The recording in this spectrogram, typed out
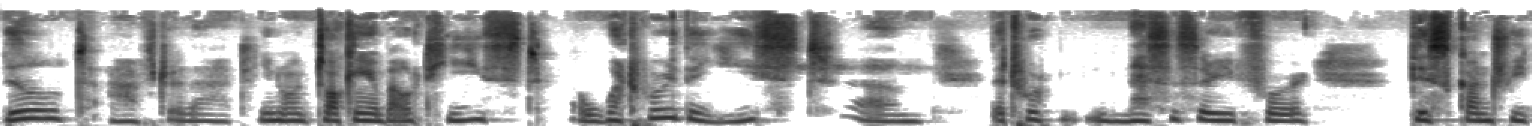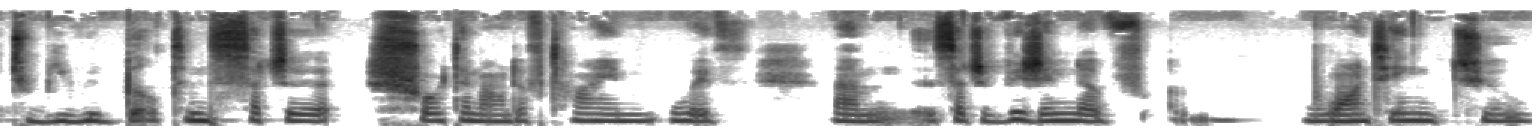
built after that. You know, talking about yeast, what were the yeast um, that were necessary for this country to be rebuilt in such a short amount of time with um, such a vision of um, wanting to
